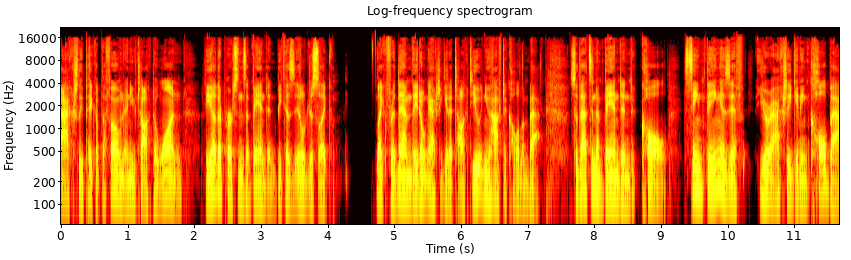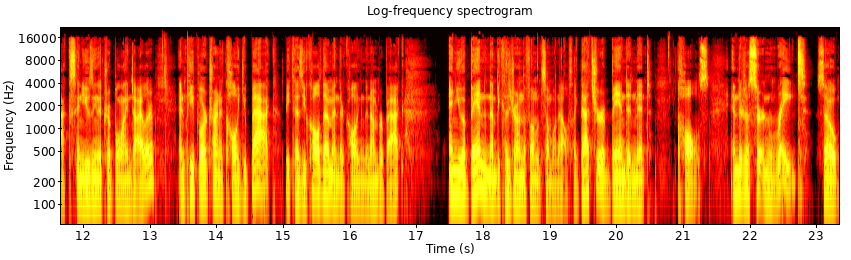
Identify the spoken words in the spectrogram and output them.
actually pick up the phone and you talk to one, the other person's abandoned because it'll just like like for them they don't actually get to talk to you and you have to call them back. So that's an abandoned call. Same thing as if you're actually getting callbacks and using the triple line dialer and people are trying to call you back because you called them and they're calling the number back and you abandon them because you're on the phone with someone else. Like that's your abandonment calls. And there's a certain rate. So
